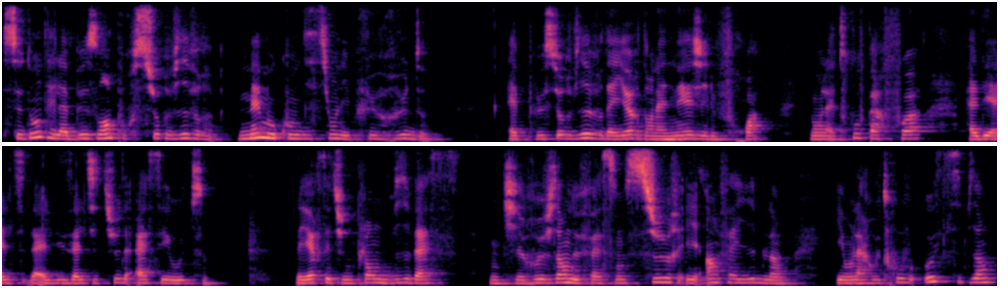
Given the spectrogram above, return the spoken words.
ce dont elle a besoin pour survivre, même aux conditions les plus rudes. Elle peut survivre d'ailleurs dans la neige et le froid, et on la trouve parfois à des, altitudes assez hautes. D'ailleurs, c'est une plante vivace qui revient de façon sûre et infaillible et on la retrouve aussi bien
